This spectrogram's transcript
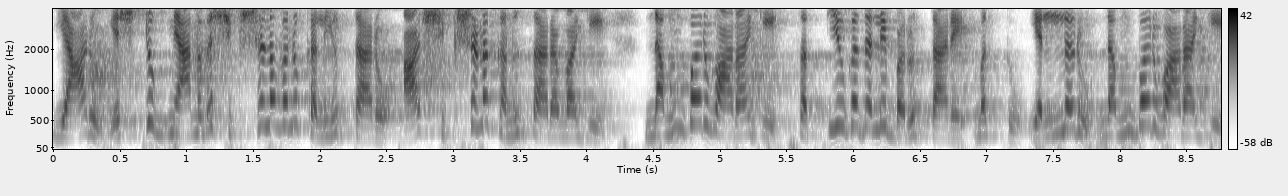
ಯಾರು ಎಷ್ಟು ಜ್ಞಾನದ ಶಿಕ್ಷಣವನ್ನು ಕಲಿಯುತ್ತಾರೋ ಆ ಶಿಕ್ಷಣಕ್ಕನುಸಾರವಾಗಿ ನಂಬರ್ ವಾರಾಗಿ ಸತ್ಯುಗದಲ್ಲಿ ಬರುತ್ತಾರೆ ಮತ್ತು ಎಲ್ಲರೂ ನಂಬರ್ ವಾರಾಗಿ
